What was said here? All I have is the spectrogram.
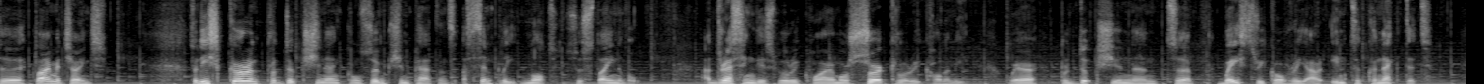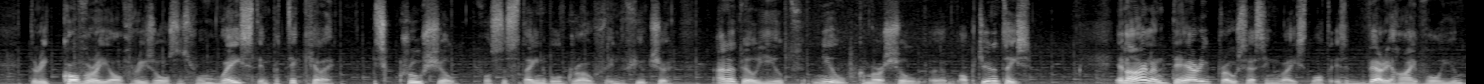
uh, climate change. So these current production and consumption patterns are simply not sustainable. Addressing this will require a more circular economy where production and uh, waste recovery are interconnected. The recovery of resources from waste in particular is crucial for sustainable growth in the future and it will yield new commercial uh, opportunities. In Ireland, dairy processing wastewater is a very high volume,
